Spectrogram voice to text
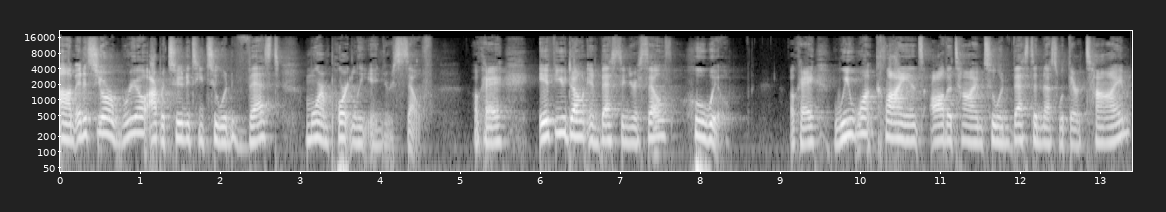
Um, and it's your real opportunity to invest, more importantly, in yourself. Okay. If you don't invest in yourself, who will? Okay. We want clients all the time to invest in us with their time,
